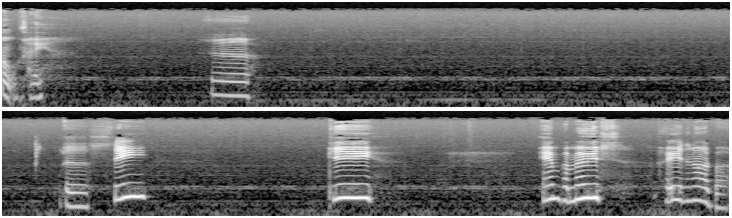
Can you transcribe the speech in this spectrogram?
Okay. Uh. Uh, C A the Nodbar.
